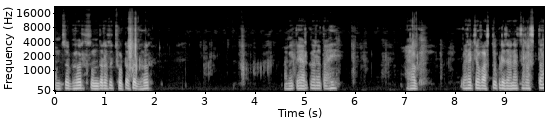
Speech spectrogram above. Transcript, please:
आमचं घर सुंदर असं छोटंसं घर आम्ही तयार करत आहे. हा घराच्या वास्तूकडे जाण्याचा रस्ता.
